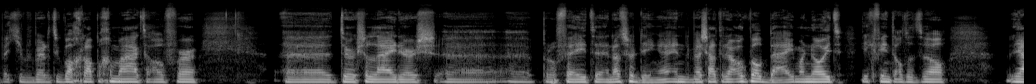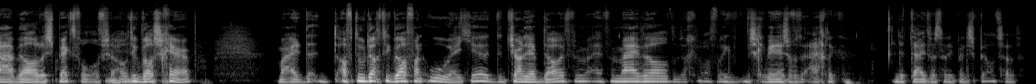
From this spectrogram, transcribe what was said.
weet je, er werden natuurlijk wel grappen gemaakt over eh, Turkse leiders, eh, profeten en dat soort dingen. En wij zaten daar ook wel bij, maar nooit, ik vind altijd wel, ja, wel respectvol of zo. Natuurlijk wel scherp. Maar af en toe dacht ik wel van, oeh, weet je, de Charlie Hebdo heeft, heeft mij wel, dacht ik, wel van, ik, misschien weet ik niet eens of het eigenlijk in de tijd was dat ik bij de speld zat.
